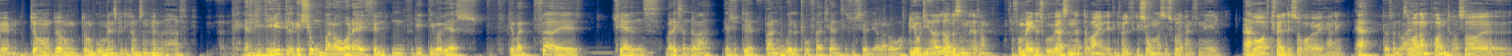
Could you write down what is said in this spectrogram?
Øh, det, var nogle, det, var nogle, det var nogle gode mennesker, de kom sådan hen, hvad Ja, fordi det hele delegationen var derovre der i 15, fordi de var ved at... Det var før øh, challenge. Var det ikke sådan, det var? Jeg synes, det var en uge eller to før challenge. Jeg synes selv, jeg var derovre. Jo, de havde lavet det sådan, altså formatet skulle være sådan, at der var en, en kvalifikation, og så skulle der være en finale. Ja. Hvor et kval, det så var jo i Herning. Ja, det var sådan, det var. Så var der en pond, og så øh,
